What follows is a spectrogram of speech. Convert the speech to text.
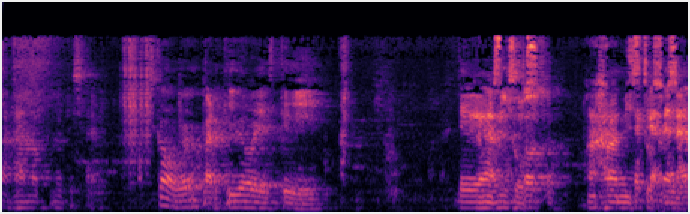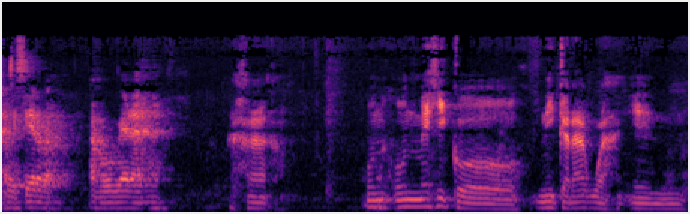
Ajá, no, no te sabe. Es como un partido este de Amistoso. amistoso. Ajá, amistoso, Sacan a la reserva a jugar a... Ajá. Un, un México-Nicaragua en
